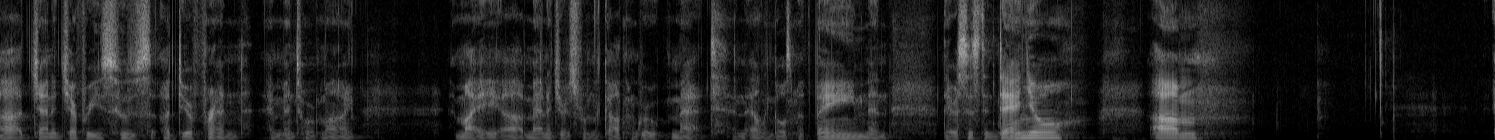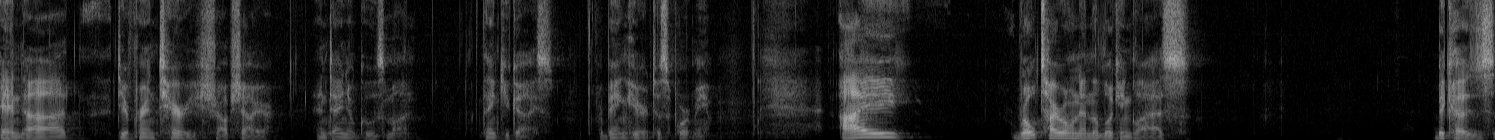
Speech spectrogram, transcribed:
uh, Janet Jeffries, who's a dear friend and mentor of mine, my uh, managers from the Gotham Group, Matt and Ellen Goldsmith Bain, and their assistant Daniel, um, and uh, dear friend Terry Shropshire and Daniel Guzman. Thank you guys for being here to support me. I wrote Tyrone and the Looking Glass because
